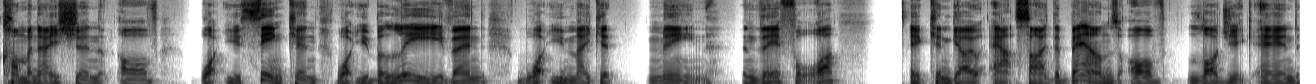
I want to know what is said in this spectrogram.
combination of what you think and what you believe and what you make it mean. And therefore, it can go outside the bounds of logic. And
